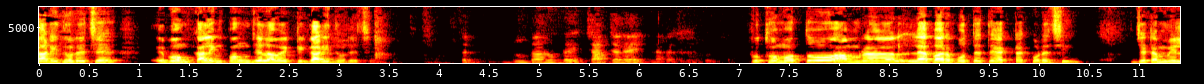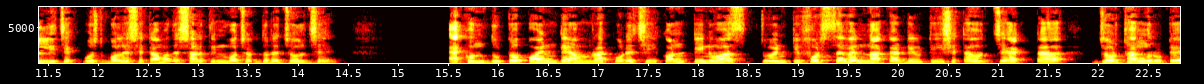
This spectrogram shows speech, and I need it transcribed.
গাড়ি ধরেছে এবং কালিম্পং জেলাও একটি গাড়ি ধরেছে। প্রথমত আমরা লেবার বোতেতে একটা করেছি যেটা মেনলি চেকপোস্ট বলে সেটা আমাদের সাড়ে তিন বছর ধরে চলছে। এখন দুটো পয়েন্টে আমরা করেছি কন্টিনিউয়াস টোয়েন্টি ফোর সেভেন নাকা ডিউটি সেটা হচ্ছে একটা জোরথাং রুটে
